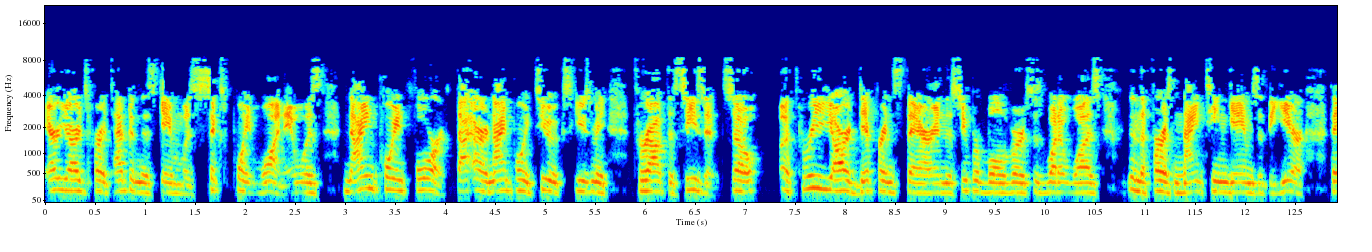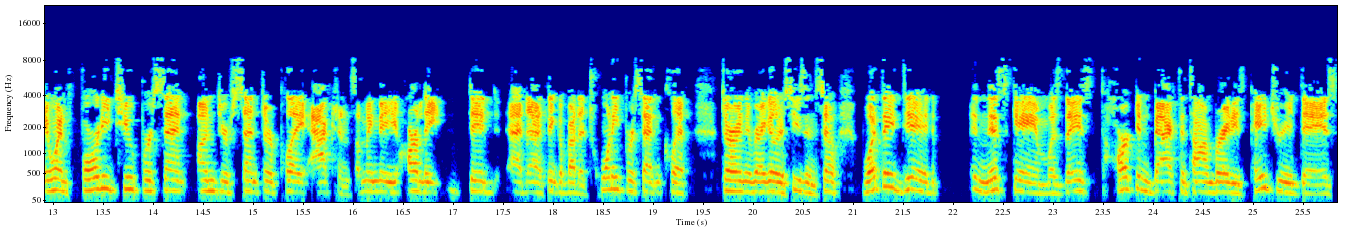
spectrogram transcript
air yards per attempt in this game was 6.1. It was 9.4 or 9.2, excuse me, throughout the season. So a three yard difference there in the Super Bowl versus what it was in the first 19 games of the year. They went 42% under center play action, something they hardly did at, I think about a 20% clip during the regular season. So what they did in this game was they harkened back to Tom Brady's Patriot days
